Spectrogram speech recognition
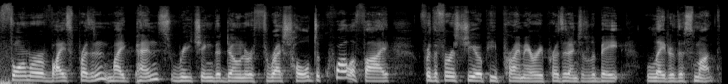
former Vice President Mike Pence reaching the donor threshold to qualify for the first GOP primary presidential debate later this month.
